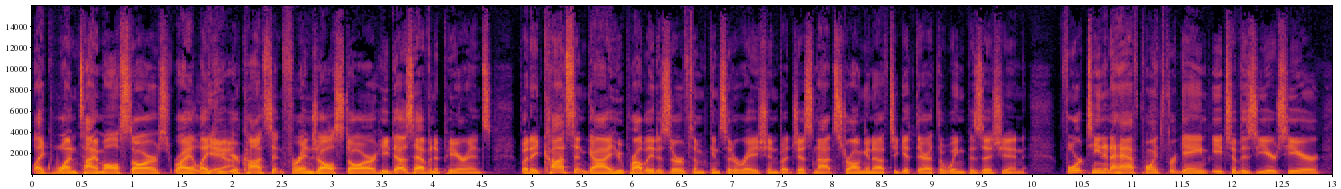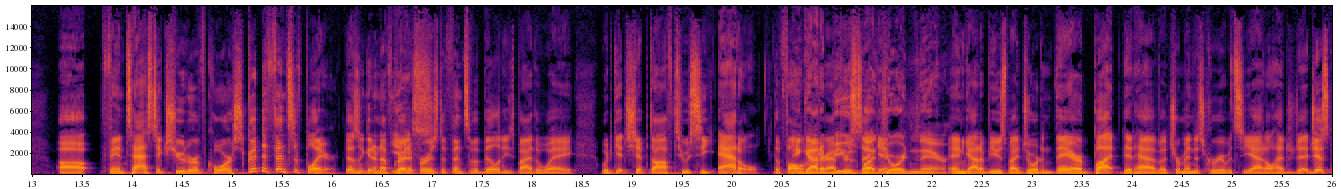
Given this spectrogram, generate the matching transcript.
like one time All Stars, right? Like Yeah. your constant fringe All Star. He does have an appearance, but a constant guy who probably deserved some consideration, but just not strong enough to get there at the wing position. 14 and a half points per game each of his years here. Uh, fantastic shooter, of course. Good defensive player. Doesn't get enough credit Yes. for his defensive abilities, by the way. Would get shipped off to Seattle the following and got year abused by Jordan there. and got abused by Jordan there, but did have a tremendous career with Seattle. Had just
